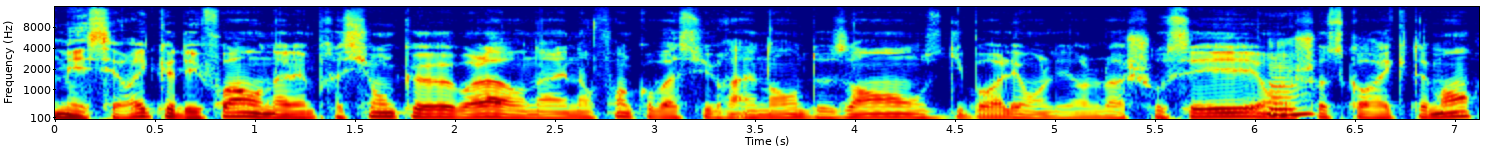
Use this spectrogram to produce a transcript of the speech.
Mais c'est vrai que des fois, on a l'impression que voilà, on a un enfant qu'on va suivre un an, deux ans, on se dit bon allez, on l'a chaussé, on le mhm. chausse correctement,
